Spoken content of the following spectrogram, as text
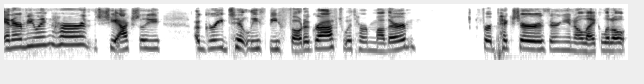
interviewing her. She actually agreed to at least be photographed with her mother for pictures or, you know, like little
